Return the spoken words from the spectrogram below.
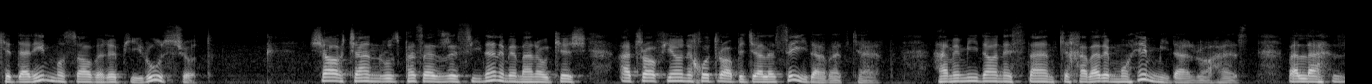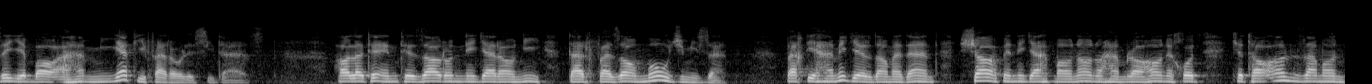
که در این مسابقه پیروز شد. شاه چند روز پس از رسیدن به مراکش اطرافیان خود را به جلسه ای دعوت کرد. همه می‌دانستند که خبر مهمی در راه است و لحظه با اهمیتی فرا رسیده است. حالت انتظار و نگرانی در فضا موج می‌زد. وقتی همه گرد آمدند شاه به نگهبانان و همراهان خود که تا آن زمان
